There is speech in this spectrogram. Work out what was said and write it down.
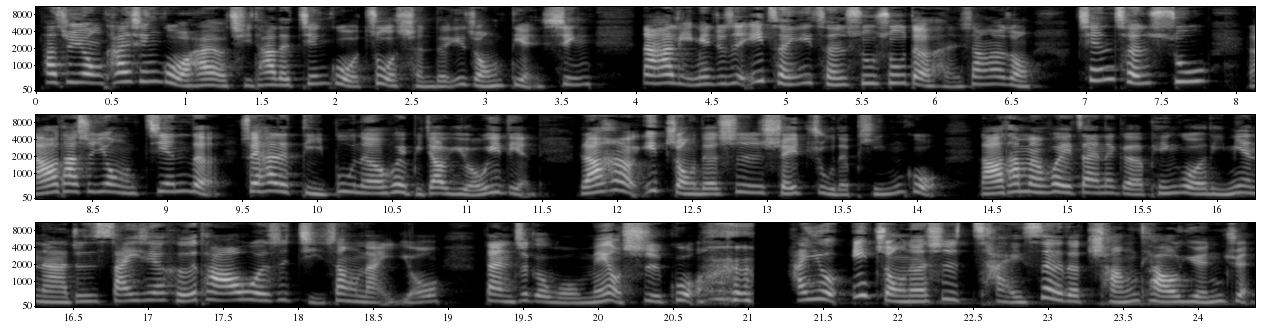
它是用开心果还有其他的坚果做成的一种点心。那它里面就是一层一层酥酥的，很像那种千层酥。然后它是用煎的，所以它的底部呢会比较油一点。然后还有一种的是水煮的苹果，然后他们会在那个苹果里面呢，就是塞一些核桃或者是挤上奶油。但这个我没有试过。还有一种呢是彩色的长条圆卷。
